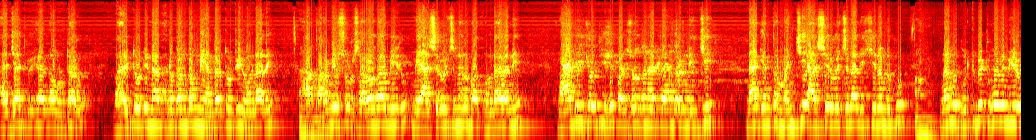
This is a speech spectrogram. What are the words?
ఆధ్యాత్మికంగా ఉంటారు. వారితోటి నాకు అనుబంధం మీ అందరితోటి ఉండాలి. ఆ పరమేశ్వరుడు సర్వదా మీరు మీ ఆశీర్వచనాలు మాకు ఉండాలని నాడీ జ్యోతిష పరిశోధన కేంద్రం నుంచి నాకు ఇంత మంచి ఆశీర్వచనాలు ఇచ్చినందుకు నన్ను గుర్తుపెట్టుకోండి మీరు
